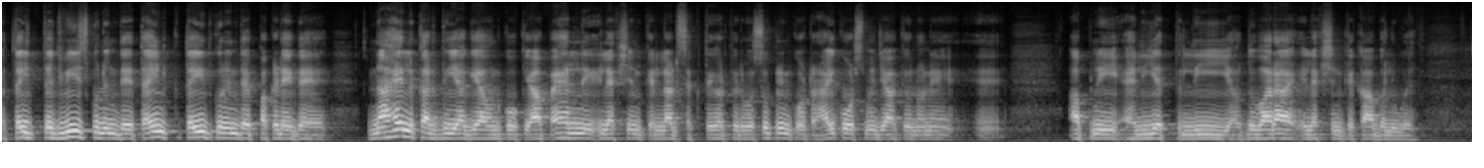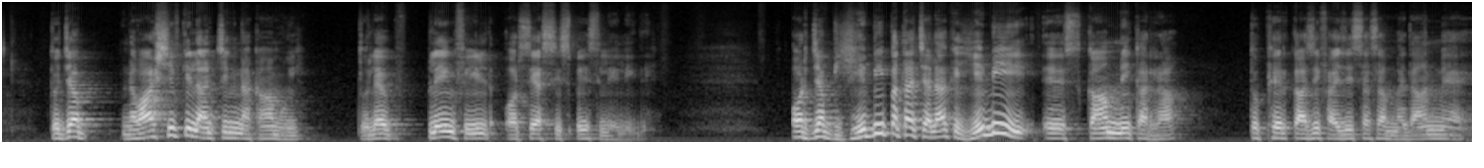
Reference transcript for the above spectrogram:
तजवीज़ कुनंदे तईद कुनंदे पकड़े गए। नाहल कर दिया गया उनको कि आप अहल नहीं इलेक्शन के लड़ सकते और फिर वो सुप्रीम कोर्ट और हाई कोर्ट्स में जाके उन्होंने अपनी अहलियत ली और दोबारा इलेक्शन के काबिल हुए। तो जब नवाज़ शरीफ की लॉन्चिंग नाकाम हुई तो प्लेइंग फ़ील्ड और सियासी स्पेस ले ली गई। और जब ये भी पता चला कि ये भी इस काम नहीं कर रहा तो फिर काजी फायजीसा साहब मैदान में आए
